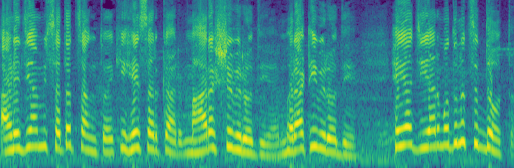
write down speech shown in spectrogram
आणि जे आम्ही सतत सांगतोय की हे सरकार महाराष्ट्र विरोधी आहे मराठी विरोधी आहे हे या जी आरमधूनच सिद्ध होतं.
